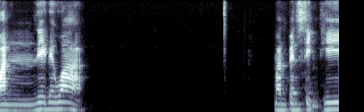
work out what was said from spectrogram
มันเรียกได้ว่า มันเป็นสิ่งที่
